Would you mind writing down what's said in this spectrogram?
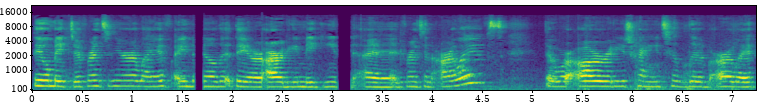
they will make difference in your life. I know that they are already making a difference in our lives, that we're already trying to live our life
